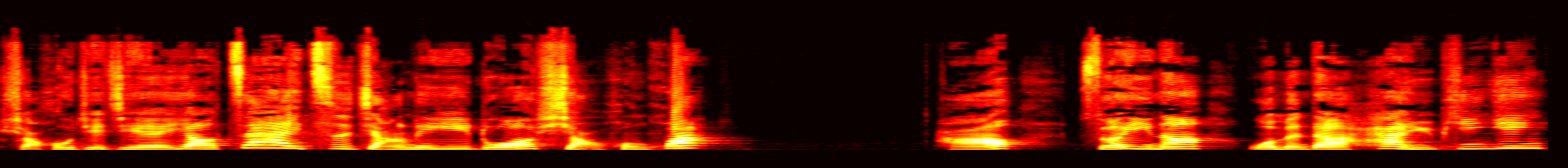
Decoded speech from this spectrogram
小猴姐姐要再次奖励一朵小红花。好。所以呢，我们的汉语拼音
